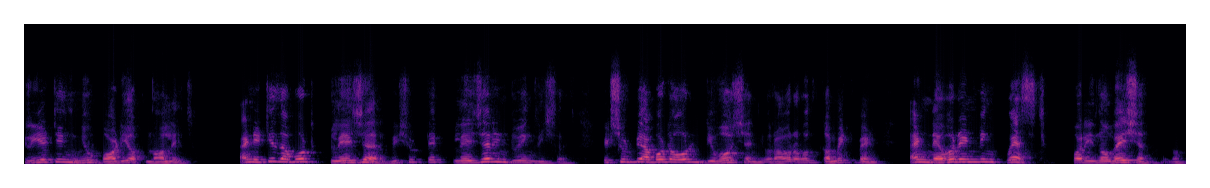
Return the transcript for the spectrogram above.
creating new body of knowledge. And it is about pleasure. We should take pleasure in doing research. It should be about our devotion, or our own commitment, and never-ending quest for innovation. You know,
